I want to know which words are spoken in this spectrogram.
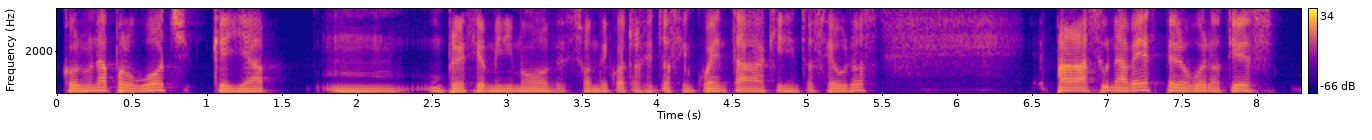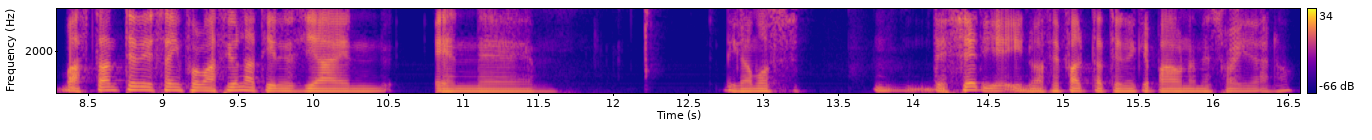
con un Apple Watch que ya mm, un precio mínimo son de 450 a 500 euros, pagas una vez, pero bueno, tienes bastante de esa información la tienes ya en, en eh, digamos, de serie y no hace falta tener que pagar una mensualidad, ¿no?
